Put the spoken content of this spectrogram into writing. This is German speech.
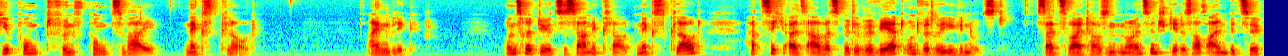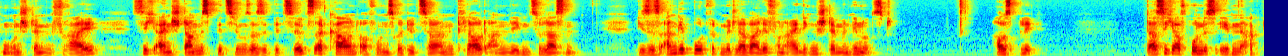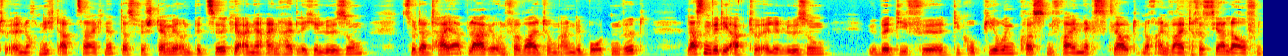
4.5.2 Nextcloud Einblick Unsere diözesane Cloud Nextcloud hat sich als Arbeitsmittel bewährt und wird rege genutzt. Seit 2019 steht es auch allen Bezirken und Stämmen frei, sich einen Stammes - bzw. Bezirksaccount auf unserer diözesanen Cloud anlegen zu lassen. Dieses Angebot wird mittlerweile von einigen Stämmen genutzt. Ausblick Da sich auf Bundesebene aktuell noch nicht abzeichnet, dass für Stämme und Bezirke eine einheitliche Lösung zur Dateiablage und - verwaltung angeboten wird, lassen wir die aktuelle Lösung über die für die Gruppierung kostenfreie Nextcloud noch ein weiteres Jahr laufen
